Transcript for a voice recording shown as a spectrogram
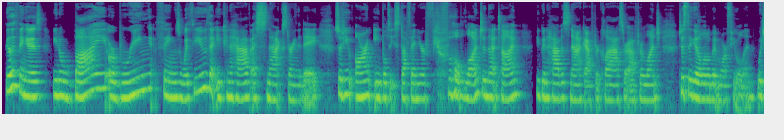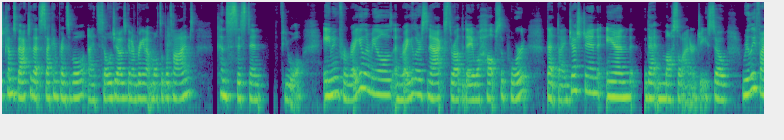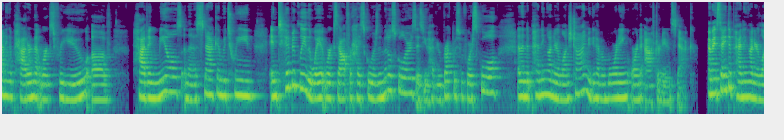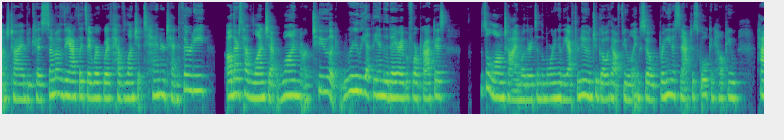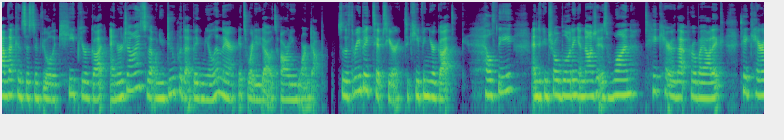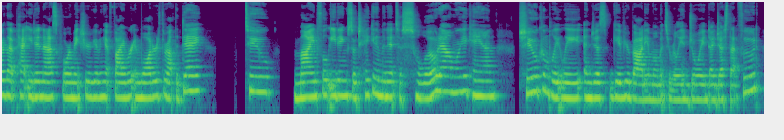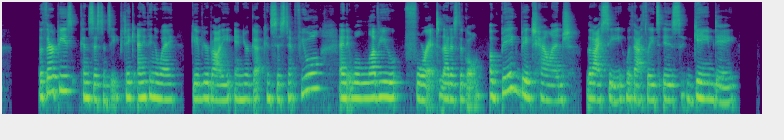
The other thing is, you know, buy or bring things with you that you can have as snacks during the day. So if you aren't able to stuff in your full lunch in that time, you can have a snack after class or after lunch just to get a little bit more fuel in, which comes back to that second principle. And I told you I was going to bring it up multiple times consistent fuel. Aiming for regular meals and regular snacks throughout the day will help support that digestion and that muscle energy. So, really finding a pattern that works for you of having meals and then a snack in between. And typically, the way it works out for high schoolers and middle schoolers is you have your breakfast before school, and then depending on your lunchtime, you can have a morning or an afternoon snack. And I say depending on your lunchtime because some of the athletes I work with have lunch at 10 or 10:30. Others have lunch at 1 or 2, like really at the end of the day right before practice. It's a long time whether it's in the morning or the afternoon to go without fueling. So bringing a snack to school can help you have that consistent fuel to keep your gut energized so that when you do put that big meal in there, it's ready to go. It's already warmed up. So the three big tips here to keeping your gut healthy and to control bloating and nausea is one, take care of that probiotic. Take care of that pet you didn't ask for. Make sure you're giving it fiber and water throughout the day. Two, mindful eating. So taking a minute to slow down where you can, chew completely, and just give your body a moment to really enjoy and digest that food. The third piece, consistency. If you take anything away, give your body and your gut consistent fuel and it will love you for it. That is the goal. A big, big challenge that I see with athletes is game day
